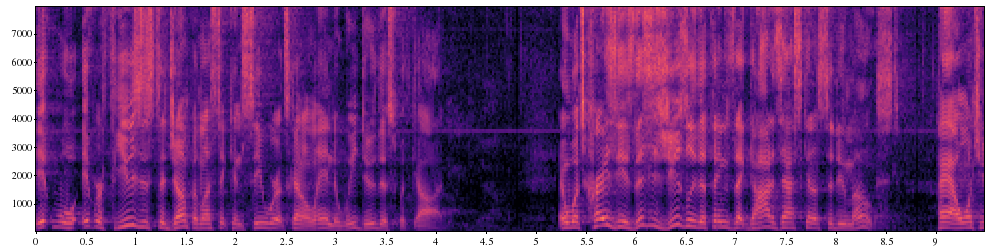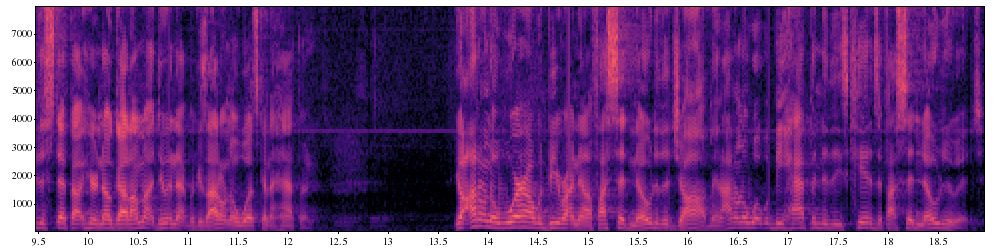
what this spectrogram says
It, will, it refuses to jump unless it can see where it's going to land, and we do this with God. And what's crazy is this is usually the things that God is asking us to do most. Hey, I want you to step out here. No, God, I'm not doing that because I don't know what's going to happen. Yo, I don't know where I would be right now if I said no to the job, man. I don't know what would be happening to these kids if I said no to it.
